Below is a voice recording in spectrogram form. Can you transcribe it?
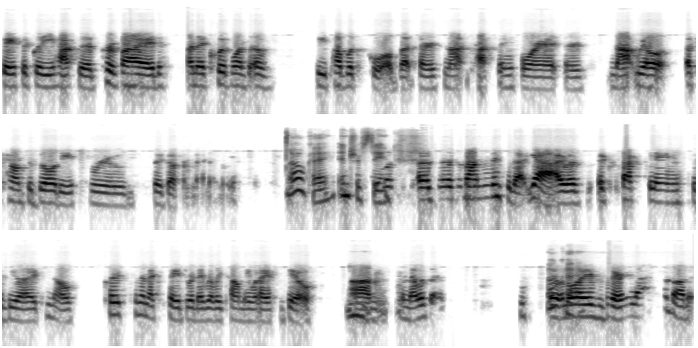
basically you have to provide an equivalent of the public school, but there's not testing for it. There's not real accountability through the government at least. Okay, interesting. I was, I was into that. Yeah, I was expecting to be like, no, click to the next page where they really tell me what I have to do. Mm. Um, and that was it. Okay. Illinois is very lax about it.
